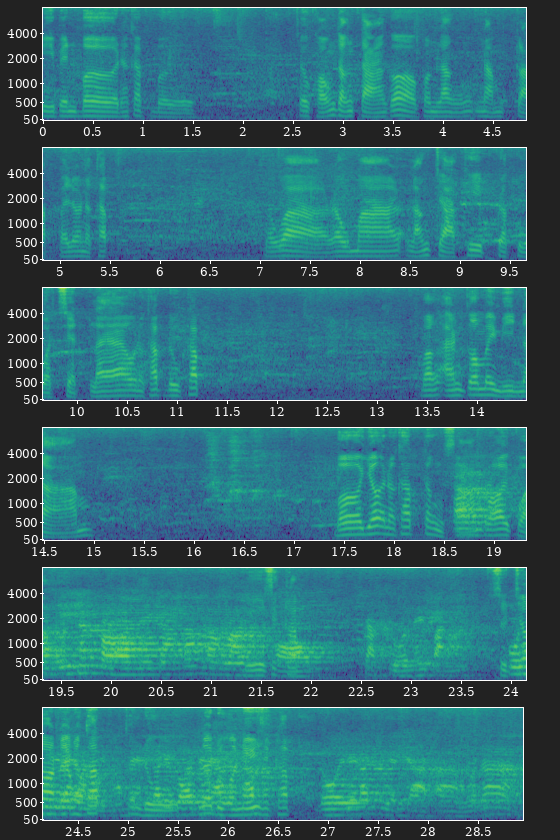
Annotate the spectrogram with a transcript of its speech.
นี่เป็นเบอร์นะครับเบอร์ เจ้าของต่างๆก็กำลังนำกลับไปแล้วนะครับ เพราะว่าเรามาหลังจากที่ประกวดเสร็จแล้วนะครับดูครับ บางอันก็ไม่มีหนาม เบอร์เยอะนะครับตั้ง 300 กว่า ตอนนี้ขั้นตอนในการมอบรางวัลดูสิครับ จากสวนในฝันสุดยอดเลยนะครับ ท่านดูแล้วดูอันนี้สิครับ โดยได้รับเกียรติจากอ่าหัวหน้าสภา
